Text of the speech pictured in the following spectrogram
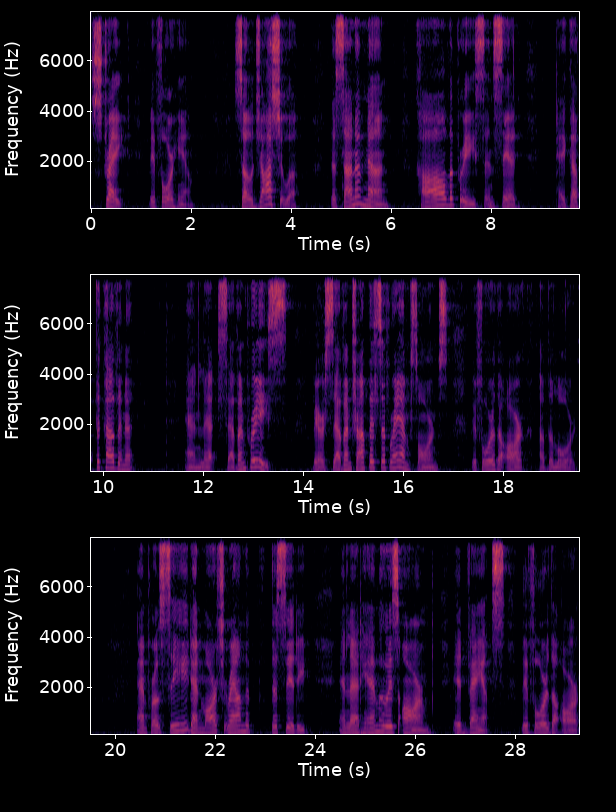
straight before him. So Joshua, the son of Nun, called the priests and said, Take up the covenant, and let seven priests bear seven trumpets of ram's horns before the ark of the Lord, and proceed and march around the, the city, and let him who is armed advance before the ark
